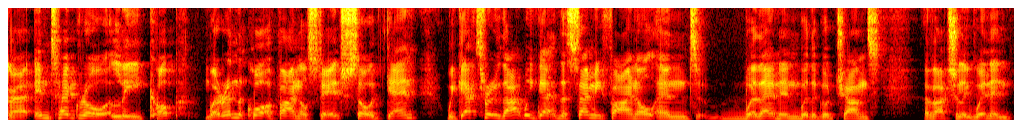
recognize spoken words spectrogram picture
uh, Integro League Cup. We're in the quarter-final stage, so again, we get through that, we get the semi-final, and we're then in with a good chance of actually winning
